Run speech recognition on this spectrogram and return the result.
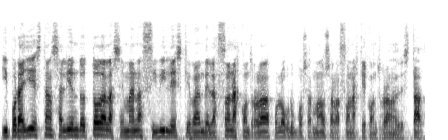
y por allí están saliendo todas las semanas civiles que van de las zonas controladas por los grupos armados a las zonas que controlan el Estado,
